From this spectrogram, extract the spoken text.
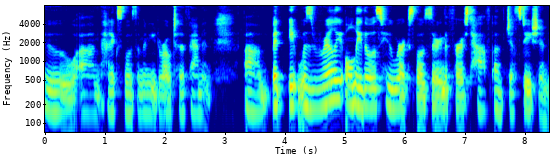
who um, had exposed them in utero to the famine. Um, but it was really only those who were exposed during the first half of gestation,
